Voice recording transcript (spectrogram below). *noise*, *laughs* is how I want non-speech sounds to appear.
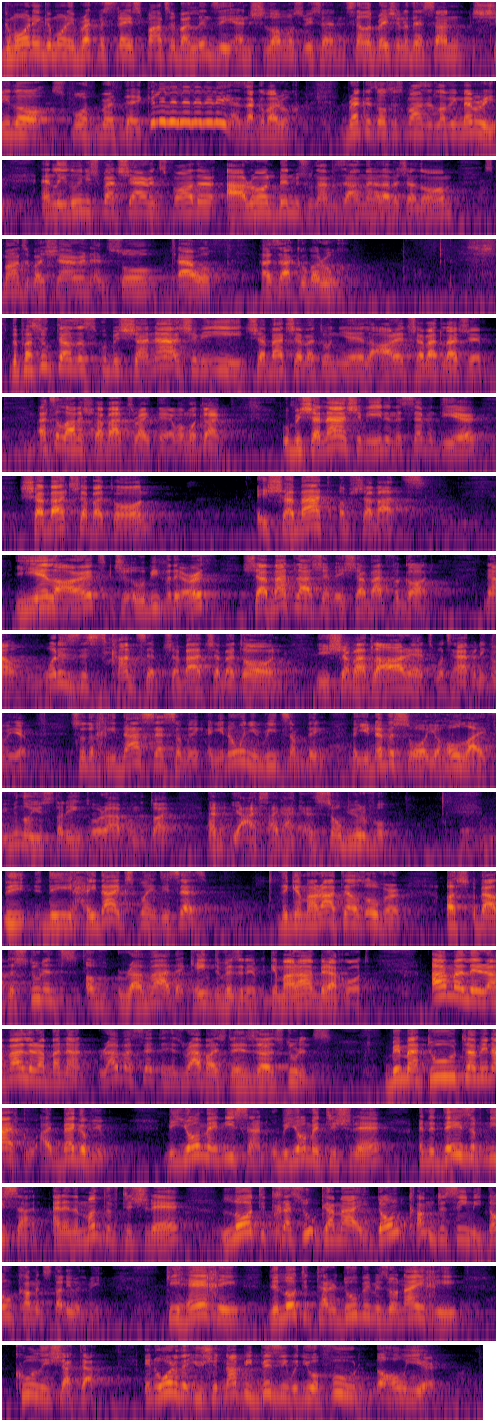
Good morning, good morning. Breakfast today is sponsored by Lindsay and Shlomo Suisa in celebration of their son Shiloh's fourth birthday. Breakfast also sponsored Loving Memory and Lilu Nishmat Sharon's father, Aaron ben Mishulam Zalman Alav Shalom, sponsored by Sharon and Saul Towel. Hazaku Baruch. The pasuk tells us, "Ubishana Shavi'it Shabbat Shabbaton Yeh La'aret Shabbat LaShem." That's a lot of Shabbats right there. One more time. Ubishana Shavi'it in the seventh year. Shabbat Shabbaton, a Shabbat of Shabbats. Yeh la'aretz, it will be for the earth. Shabbat la'Hashem, a Shabbat for God. Now, what is this concept? Shabbat, Shabbaton, Shabbat la'aretz. What's happening over here? So the Chidah says something, and you know when you read something that you never saw your whole life, even though you're studying Torah from the time, and yeah, it's like it's so beautiful. The the Chidah explains. He says, the Gemara tells over about the students of Rava that came to visit him. Gemara and Berachot. Amale Rava le Rabbanan. Rava said to his rabbis, to his uh, students, Bimatuta minaychu, I beg of you, biyome Nisan ubiyome Tishrei, in the days of Nisan and in the month of Tishrei, lo titchasu kamai, don't come to see me, don't come and study with me. Ki hechi de lo titardu b'mizonaichi kuli shata. In order that you should not be busy with your food the whole year.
